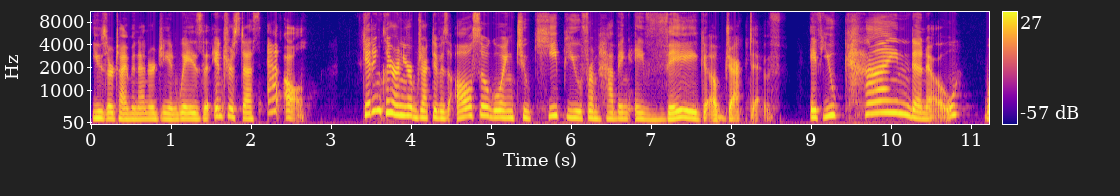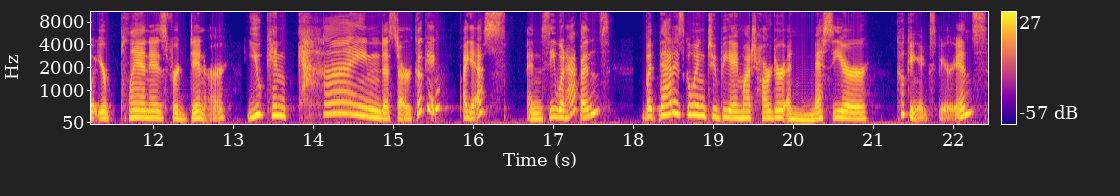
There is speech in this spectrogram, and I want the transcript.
Use our time and energy in ways that interest us at all. Getting clear on your objective is also going to keep you from having a vague objective. If you kind of know what your plan is for dinner, you can kind of start cooking, I guess, and see what happens. But that is going to be a much harder and messier cooking experience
